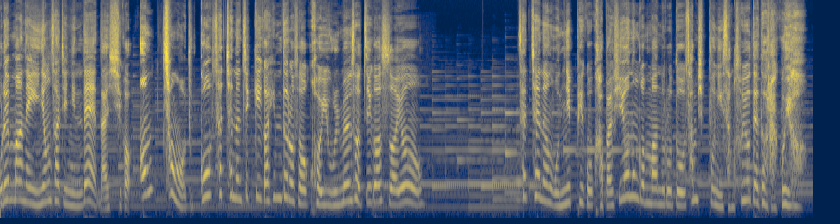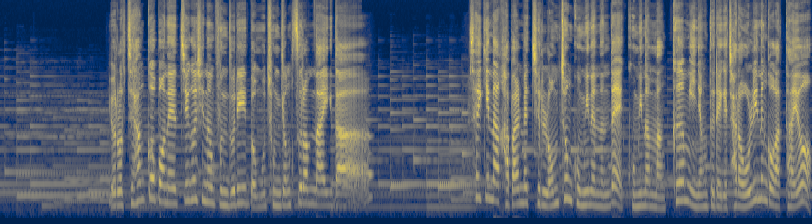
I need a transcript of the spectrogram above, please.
오랜만에 인형 사진인데 날씨가 엄청 어둡고 새채는 찍기가 힘들어서 거의 울면서 찍었어요. 새채는 옷 입히고 가발 씌우는 것만으로도 30분 이상 소요되더라고요. 여럿이 한꺼번에 찍으시는 분들이 너무 존경스럽나이다. 색이나 가발 매치를 엄청 고민했는데 고민한 만큼 인형들에게 잘 어울리는 것 같아요.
